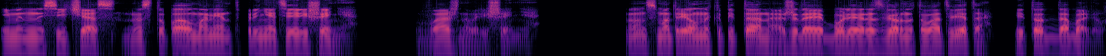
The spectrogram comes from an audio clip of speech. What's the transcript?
Именно сейчас наступал момент принятия решения. Важного решения. Он смотрел на капитана, ожидая более развернутого ответа, и тот добавил.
